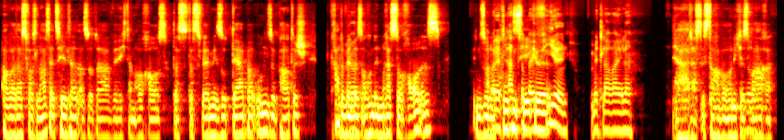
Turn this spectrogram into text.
Aber das, was Lars erzählt hat, also da wäre ich dann auch raus. Das, das wäre mir so derber unsympathisch. Gerade wenn Ja. das auch in einem Restaurant ist, in so Aber einer das hast du bei Kuchentheke. vielen mittlerweile. Ja, das ist doch aber auch nicht das Also, Wahre.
